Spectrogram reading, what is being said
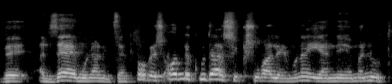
ועל זה האמונה נמצאת פה, ויש עוד נקודה שקשורה לאמונה, היא הנאמנות.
